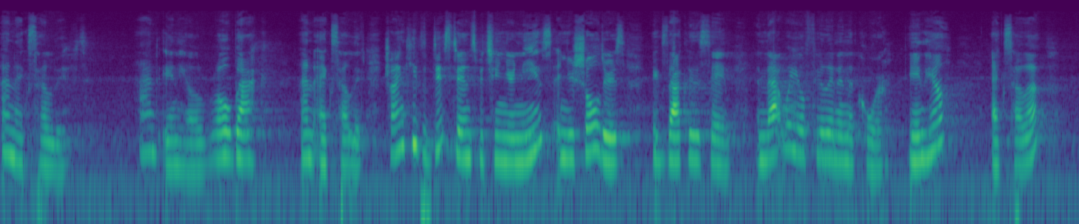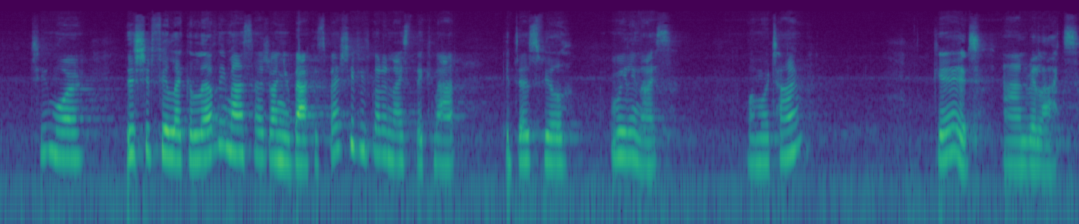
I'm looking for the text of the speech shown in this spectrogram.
And exhale, lift. And inhale, roll back. And exhale, lift. Try and keep the distance between your knees and your shoulders exactly the same. And that way you'll feel it in the core. Inhale, exhale up. Two more. This should feel like a lovely massage on your back, especially if you've got a nice thick mat. It does feel really nice. One more time. Good. And relax.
